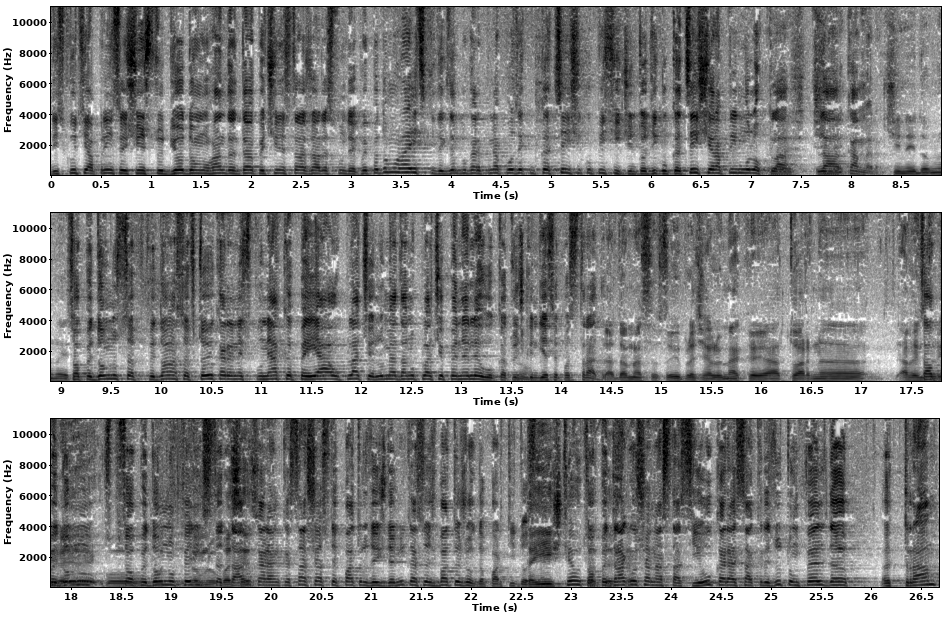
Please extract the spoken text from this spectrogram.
Discuții aprinse și în studio, domnul Handă întreabă pe cine straj la răspunde. Păi pe domnul Raeschi, de exemplu, care punea poze cu căței și cu pisici. Într-o zi cu căței și era primul loc la, cine, la cameră. Cine e domnul Raeschi? Sau pe, domnul, pe doamna Săftoiu care ne spunea că pe ea o place lumea, dar nu place PNL-ul, că atunci nu. când iese pe stradă. La doamna Săftoiu plăcea lumea că ea toarnă Sau pe aventurile domnul, cu, sau pe domnul cu Felix domnul Tătaru, Băsescu. care a încăsat 640 de mii ca să-și bată joc de partidul Dar ăsta. ei știau Sau tot pe astea. Dragoș Anastasiu, care s-a crezut un fel de uh, Trump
